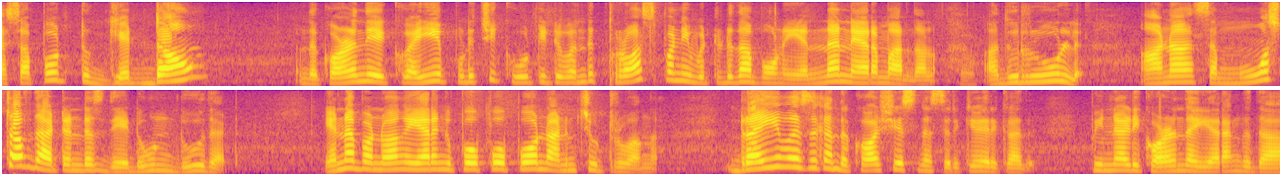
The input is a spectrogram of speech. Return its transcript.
are supposed to get down அந்த குழந்தைய கையை பிடிச்சி கூட்டிட்டு வந்து கிராஸ் பண்ணி விட்டுட்டு தான் போகணும். என்ன நேரமாக இருந்தாலும். அது ரூல் ஆனால் the most of the attenders they don't do that என்ன பண்ணுவாங்க? இறங்கி போ போ போன்னு அனுப்பிச்சி விட்ருவாங்க டிரைவர்ஸுக்கு அந்த காஷியஸ்னஸ் இருக்கவே இருக்காது. பின்னாடி குழந்தை இறங்குதா?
